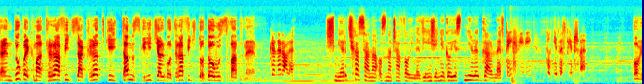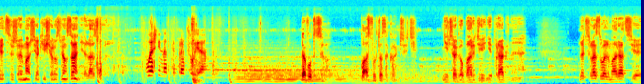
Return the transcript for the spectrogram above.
Ten dupek ma trafić za kratki i tam zgnić albo trafić do dołu z wapnem. Generale. Śmierć Hasana oznacza wojnę. Więzienie go jest nielegalne. W tej chwili to niebezpieczne. Powiedz, że masz jakieś rozwiązanie, Laswell. Właśnie nad tym pracuję. Dowódco, pozwól to zakończyć. Niczego bardziej nie pragnę. Lecz Laswell ma rację.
